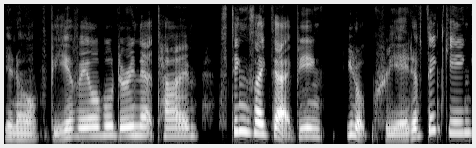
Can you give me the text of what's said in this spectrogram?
you know, be available during that time. Things like that. Being, you know, creative thinking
